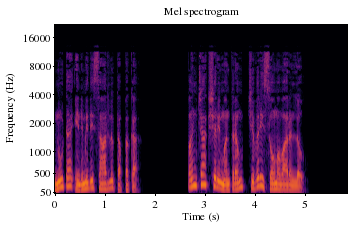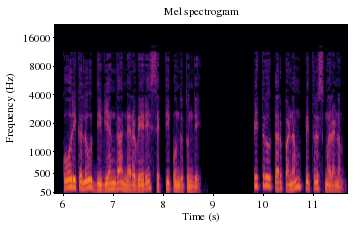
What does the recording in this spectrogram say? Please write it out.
నూట ఎనిమిది సార్లు తప్పక. పంచాక్షరి మంత్రం చివరి సోమవారంలో. కోరికలు దివ్యంగా నెరవేరే శక్తి పొందుతుంది. పితృతర్పణం పితృస్మరణం.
